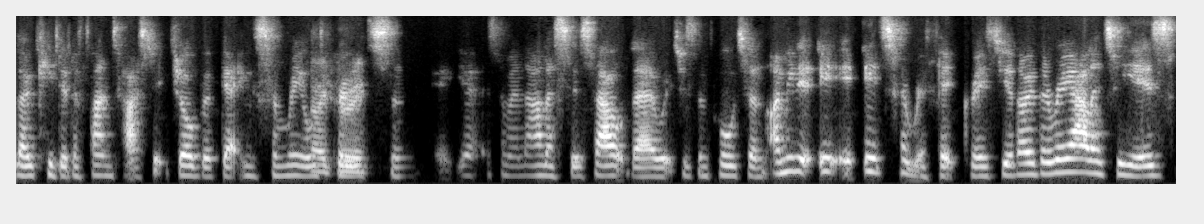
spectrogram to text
Lowkey did a fantastic job of getting some real truths and yeah, some analysis out there, which is important. I mean, it, it, it's horrific, Chris. You know, the reality is,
